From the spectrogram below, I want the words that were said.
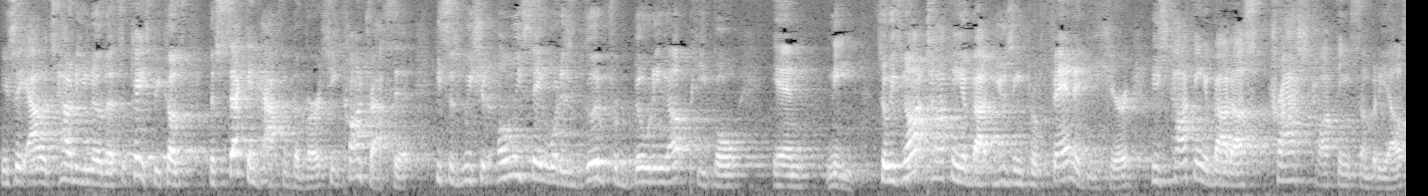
You say, Alex, how do you know that's the case? Because the second half of the verse, he contrasts it. He says, we should only say what is good for building up people in need. So he's not talking about using profanity here. He's talking about us trash talking somebody else,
